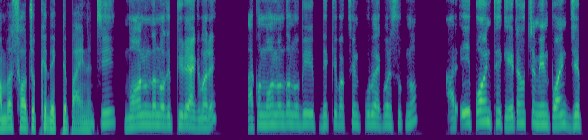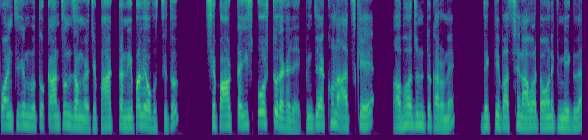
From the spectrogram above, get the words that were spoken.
আমরা সচক্ষে দেখতে পাইনি। যাচ্ছি মহানন্দা নদীর তীরে একবারে এখন মহানন্দা নদী দেখতে পাচ্ছেন পুরো একবারে শুকনো। আর এই পয়েন্ট থেকে, এটা হচ্ছে মেন পয়েন্ট যে পয়েন্ট থেকে মূলত কাঞ্চনজঙ্ঘা যে পাহাড়টা নেপালে অবস্থিত, সে পাহাড়টা স্পষ্ট দেখা যায়। কিন্তু এখন আজকে আবহাওয়াজনিত কারণে দেখতে পাচ্ছেন আবহাওয়াটা অনেক মেঘলা।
